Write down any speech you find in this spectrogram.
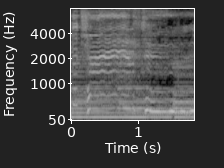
the chance to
